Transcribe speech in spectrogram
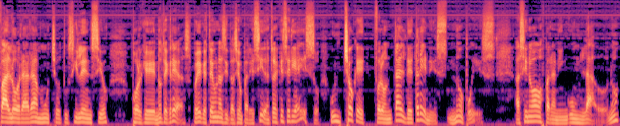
valorará mucho tu silencio porque no te creas, puede que esté en una situación parecida. Entonces, ¿qué sería eso? ¿Un choque frontal de trenes? No, pues. Así no vamos para ningún lado, ¿no?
